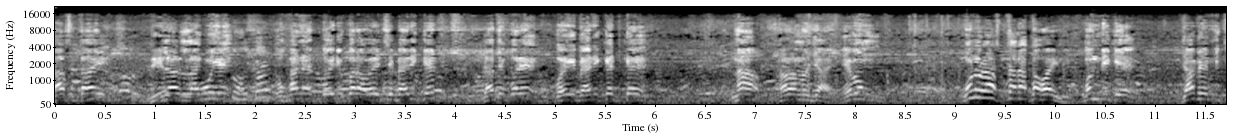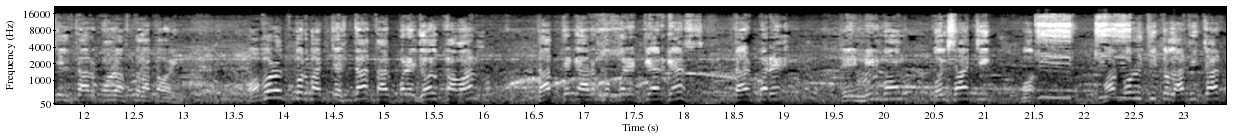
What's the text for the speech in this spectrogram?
রাস্তায় রিলার লাগিয়ে ওখানে তৈরি করা হয়েছে ব্যারিকেড, যাতে করে ওই ব্যারিকেডকে না সরানো যায় এবং কোনো রাস্তা রাখা হয়নি। কোন দিকে যাবে মিছিল তার কোনো রাস্তা রাখা হয়নি। অবরোধ করবার চেষ্টা তারপরে জল কামান তার থেকে আরম্ভ করে টিয়ার গ্যাস তারপরে এই নির্মম ঐশাচিক বর্বরোচিত লাঠিচার্জ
